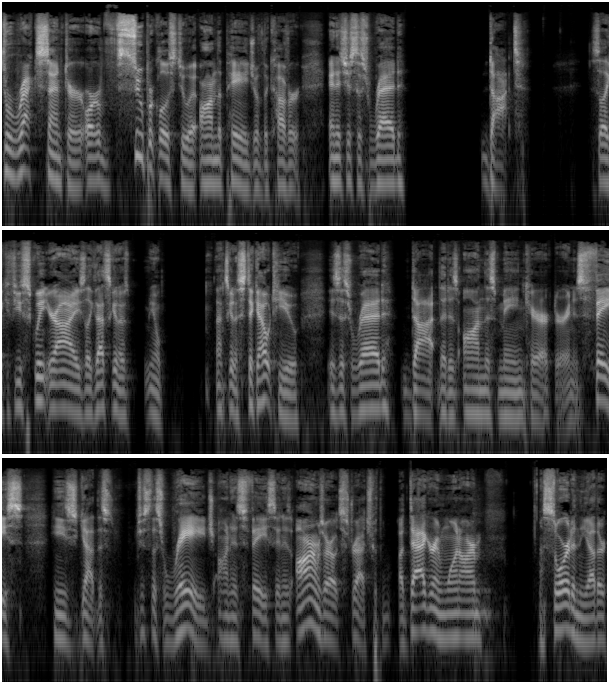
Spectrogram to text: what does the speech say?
direct center or super close to it on the page of the cover. And it's just this red dot. So like if you squint your eyes, like that's going to, you know, that's going to stick out to you is this red dot that is on this main character and his face. He's got this, just this rage on his face and his arms are outstretched with a dagger in one arm a sword in the other.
